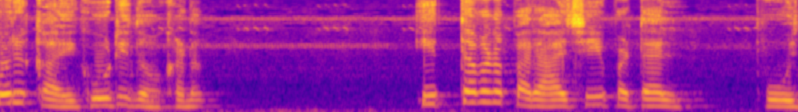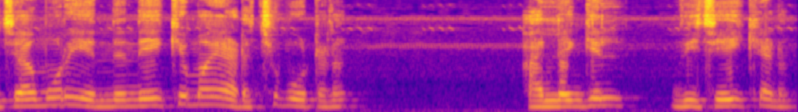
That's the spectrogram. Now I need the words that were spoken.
ഒരു കൈകൂടി നോക്കണം. ഇത്തവണ പരാജയപ്പെട്ടാൽ പൂജാമുറി എന്നേക്കുമായി അടച്ചുപൂട്ടണം. അല്ലെങ്കിൽ വിജയിക്കണം.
